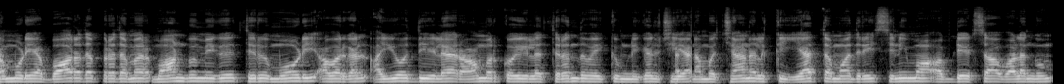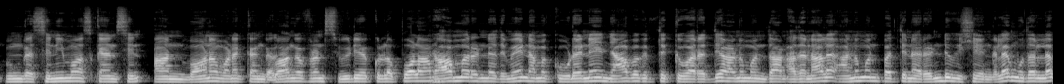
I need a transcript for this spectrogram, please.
நம்முடைய பாரத பிரதமர் மாண்புமிகு திரு மோடி அவர்கள் அயோத்தியில ராமர் கோயிலை திறந்து வைக்கும் நிகழ்ச்சியை நம்ம சேனலுக்கு ஏத்த மாதிரி சினிமா அப்டேட்ஸா வழங்கும் உங்க சினிமா ஸ்கேன்ஸின் அன்பான வணக்கங்கள். வாங்க ஃப்ரெண்ட்ஸ் வீடியோக்குள்ள போலாம். ராமர் என்னதுமே நமக்கு உடனே ஞாபகத்துக்கு வர்றது அனுமன் தான். அதனால அனுமன் பத்தின ரெண்டு விஷயங்களை முதல்ல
